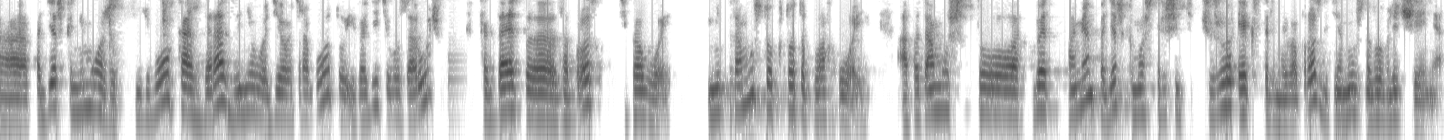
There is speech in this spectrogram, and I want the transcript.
э, поддержка не может его каждый раз за него делать работу и водить его за ручку, когда это запрос типовой. Не потому, что кто-то плохой, а потому что в этот момент поддержка может решить чужой экстренный вопрос, где нужно вовлечение.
